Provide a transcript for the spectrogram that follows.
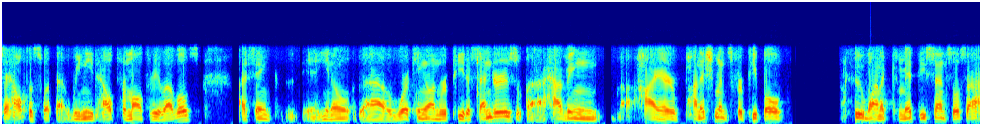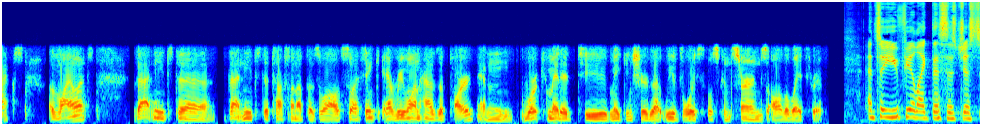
to help us with that. We need help from all three levels. I think, you know, uh, working on repeat offenders, uh, having higher punishments for people who want to commit these senseless acts of violence, that needs to that needs to toughen up as well. So I think everyone has a part, and we're committed to making sure that we voice those concerns all the way through. And so you feel like this is just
